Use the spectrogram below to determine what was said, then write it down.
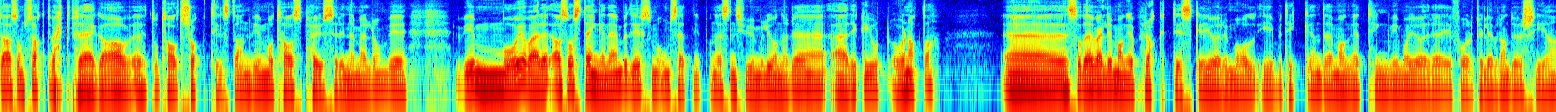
da som sagt vært prega av eh, totalt sjokktilstand. Vi må ta oss pauser innimellom. Vi, vi må jo være, altså Stenge ned en bedrift som har omsetning på nesten 20 millioner, det er ikke gjort over natta. Eh, så det er veldig mange praktiske gjøremål i butikken. Det er mange ting vi må gjøre i forhold til leverandørsida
